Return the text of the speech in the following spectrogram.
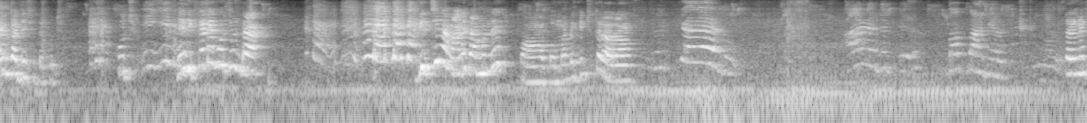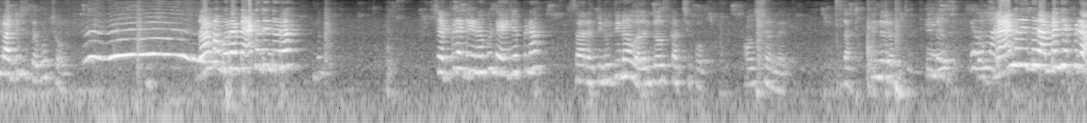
కూర్చో కట్ చేసి కూర్చో. కూర్చో. నేను ఇక్కడే కూర్చుంటా. గిచ్చినా మానే తమ్ముడిని? పాపం అంటే గిచ్చుతారా సరే నేను కట్ చేసి కూర్చో. రా మమ్మరా మ్యాంగో తింటారా చెప్పినట్టు తినకుంటే ఏం చెప్పినా? సరే తిను తినవు కదా దోశ కచ్చిపో అవసరం లేదు. తిందురు తిందురు. మేక తిందురు అమ్మని చెప్పిరా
